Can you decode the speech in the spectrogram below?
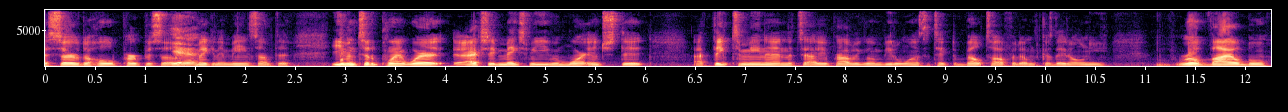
it served the whole purpose of Yeah. making it mean something. Even to the point where it actually makes me even more interested. I think Tamina and Natalya are probably going to be the ones to take the belts off of them because they're the only real viable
